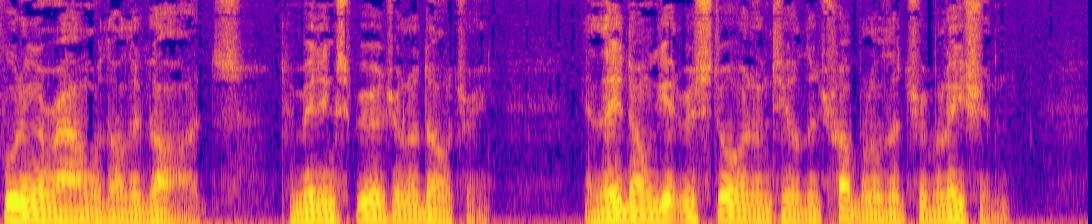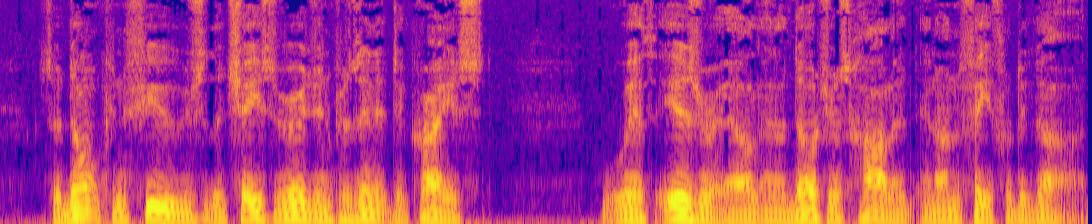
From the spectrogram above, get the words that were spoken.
fooling around with other gods, committing spiritual adultery, and they don't get restored until the trouble of the tribulation. So don't confuse the chaste virgin presented to Christ with Israel, an adulterous harlot and unfaithful to God.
